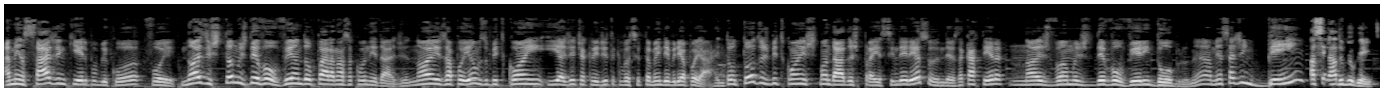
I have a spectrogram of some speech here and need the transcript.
A mensagem que ele publicou foi: Nós estamos devolvendo para a nossa comunidade. Nós apoiamos o Bitcoin e a gente acredita que você também deveria apoiar. Então, todos os Bitcoins mandados para esse endereço, o endereço da carteira, nós vamos devolver em dobro. Né? A mensagem bem. Assinado Bill Gates.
